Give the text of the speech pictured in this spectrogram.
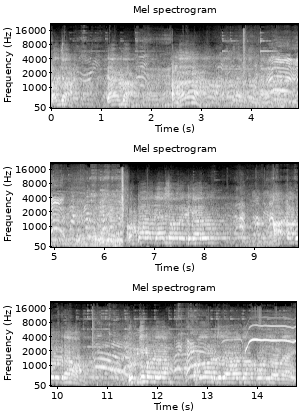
పంచ జాగ్రత్త. కొప్పాల కేశవరెడ్డి గారు ఆత్మకూరు గ్రామం తుర్కి మండలం పల్నాడు జిల్లా వారి జత పోటీలో ఉన్నాయి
